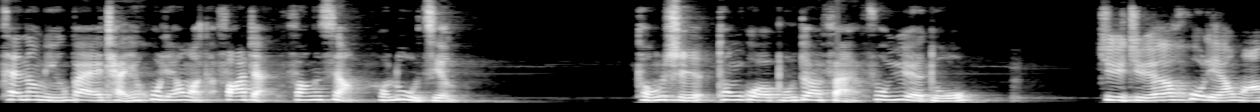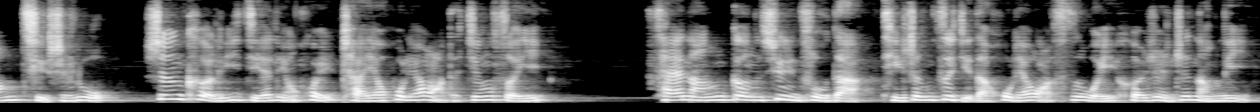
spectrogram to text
才能明白产业互联网的发展方向和路径。同时，通过不断反复阅读、咀嚼《互联网启示录》，深刻理解领会产业互联网的精髓，才能更迅速地提升自己的互联网思维和认知能力，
